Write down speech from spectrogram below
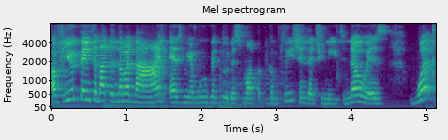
a few things about the number nine as we are moving through this month of completion that you need to know is what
